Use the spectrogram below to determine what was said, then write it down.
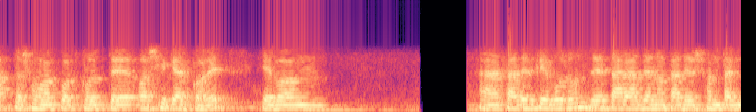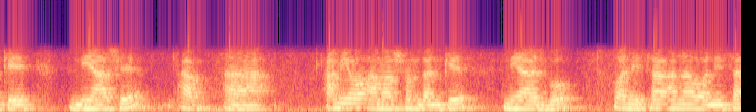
আত্মসমর্পণ করতে অস্বীকার করে এবং তাদেরকে বলুন যে তারা যেন তাদের সন্তানকে নিয়ে আসে। আমিও আমার সন্তানকে নিয়ে আসব। ওয়ানিসা আনা ওয়ানিসা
